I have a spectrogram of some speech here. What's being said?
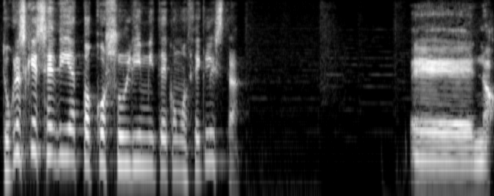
¿Tú crees que ese día tocó su límite como ciclista? Eh, no.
